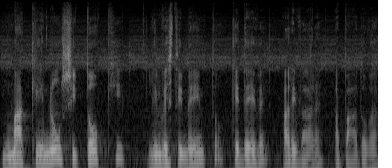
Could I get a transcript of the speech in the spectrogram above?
ma che non si tocchi l'investimento che deve arrivare a Padova.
